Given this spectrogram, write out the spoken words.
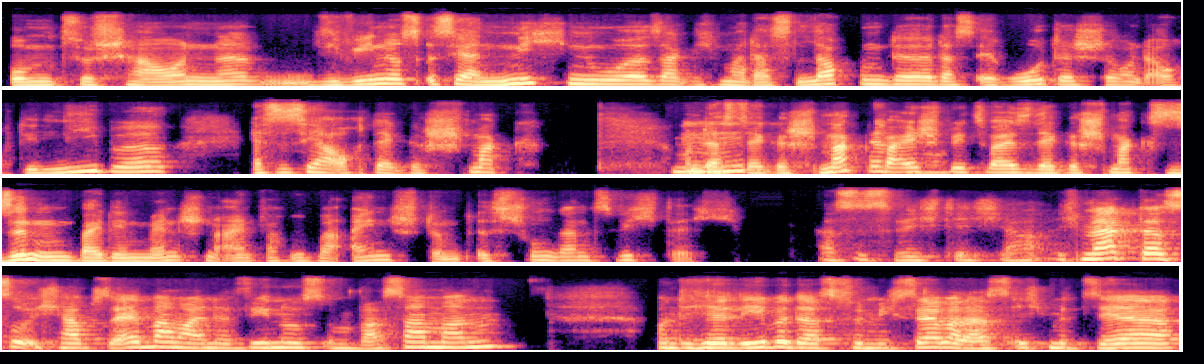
um zu schauen, ne? die Venus ist ja nicht nur, sag ich mal, das Lockende, das Erotische und auch die Liebe, es ist ja auch der Geschmack. Und mhm. dass der Geschmack genau. beispielsweise, der Geschmackssinn bei den Menschen einfach übereinstimmt, ist schon ganz wichtig. Das ist wichtig, ja. Ich merke das so, ich habe selber meine Venus im Wassermann und ich erlebe das für mich selber, dass ich mit sehr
